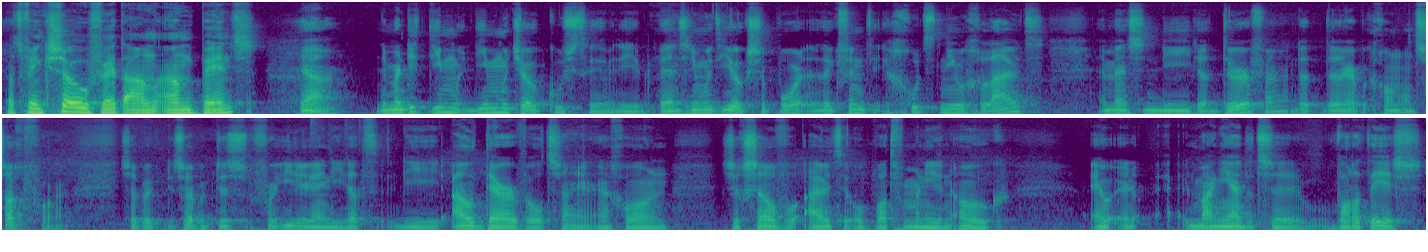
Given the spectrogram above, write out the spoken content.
Dat vind ik zo vet aan, aan bands. Ja, maar die, die, die moet je ook koesteren, die bands. Die moet die ook supporten. Ik vind goed nieuw geluid. En mensen die dat durven, dat, daar heb ik gewoon ontzag voor. Zo heb ik, zo heb ik dus voor iedereen die, dat, die out there wilt zijn en gewoon zichzelf wil uiten op wat voor manier dan ook. En, het maakt niet uit dat ze, wat het is.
